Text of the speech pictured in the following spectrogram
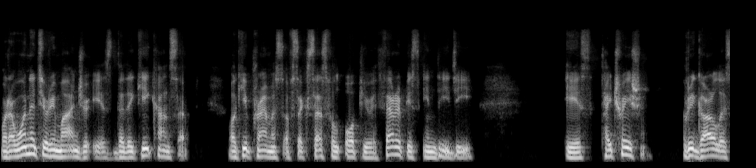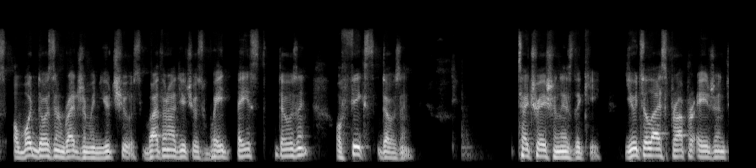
What I wanted to remind you is that the key concept or key premise of successful opioid therapies in DD is titration, regardless of what dosing regimen you choose, whether or not you choose weight based dosing or fixed dosing. Titration is the key. Utilize proper agent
